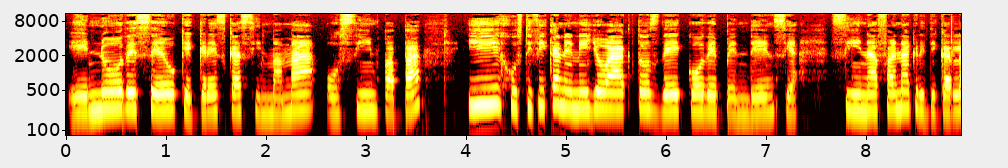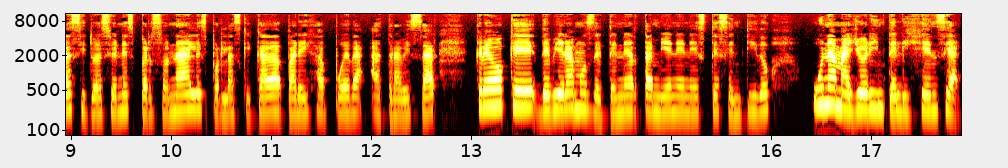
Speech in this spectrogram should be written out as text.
eh, no deseo que crezca sin mamá o sin papá y justifican en ello actos de codependencia, sin afán a criticar las situaciones personales por las que cada pareja pueda atravesar. Creo que debiéramos de tener también en este sentido una mayor inteligencia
